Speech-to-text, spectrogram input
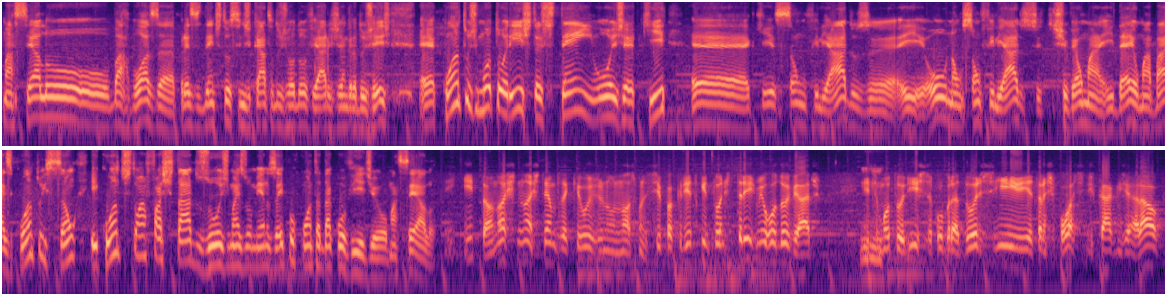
Marcelo Barbosa, presidente do Sindicato dos Rodoviários de Angra dos Reis, é, quantos motoristas tem hoje aqui é, que são filiados é, e, ou não são filiados, se tiver uma ideia, uma base, quantos são e quantos estão afastados hoje, mais ou menos, aí por conta da Covid, Marcelo? Então, nós, nós temos aqui hoje no nosso município, acredito que em torno de 3 mil rodoviários entre uhum. motoristas, cobradores e transporte de carga em geral,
